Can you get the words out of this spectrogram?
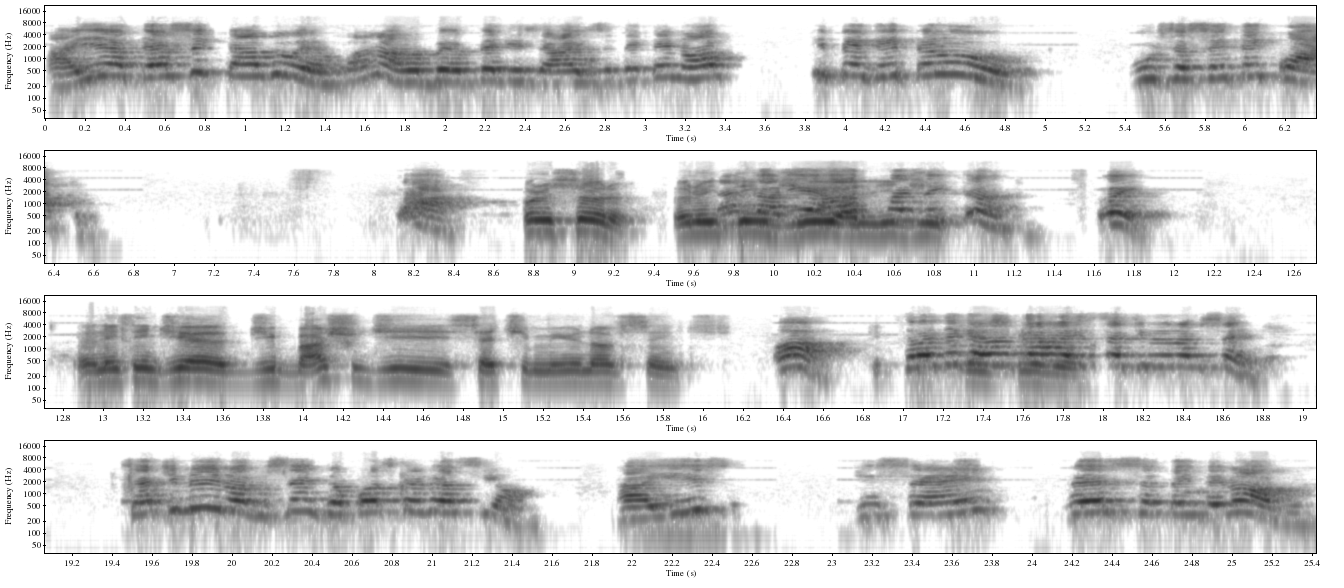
Aí é até aceitável o erro. Fala, não, eu, peguei esse raiz 79 e peguei pelo por 64. Tá, professora, eu não né? entendi errado, ali mas nem de. tanto. Oi. Eu não entendi a debaixo de 7.900. Ó, você vai ter que arrancar a raiz de 7.900. 7.900 eu posso escrever assim, ó. Raiz de 100 vezes 79.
